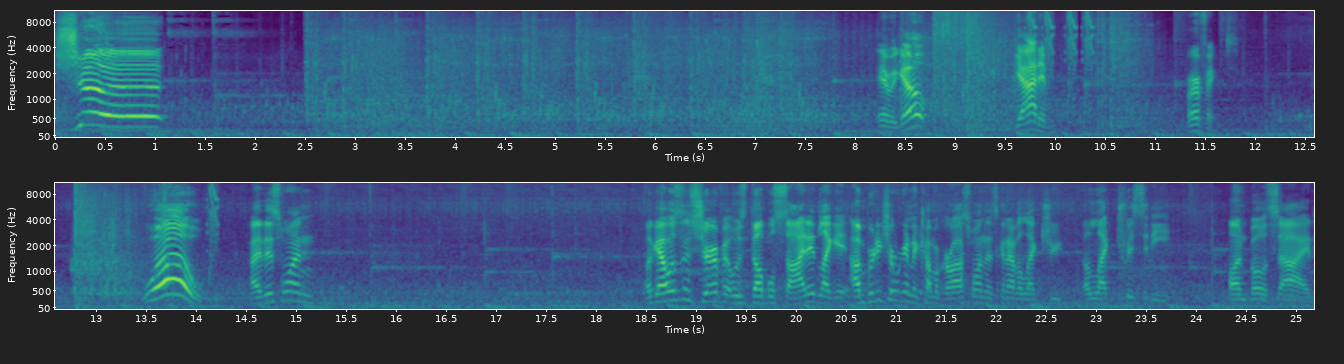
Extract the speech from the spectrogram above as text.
Shit! There we go. Got him. Perfect. Whoa! Right, this one... Okay, I wasn't sure if it was double-sided. Like, it, I'm pretty sure we're going to come across one that's going to have electric electricity on both sides.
